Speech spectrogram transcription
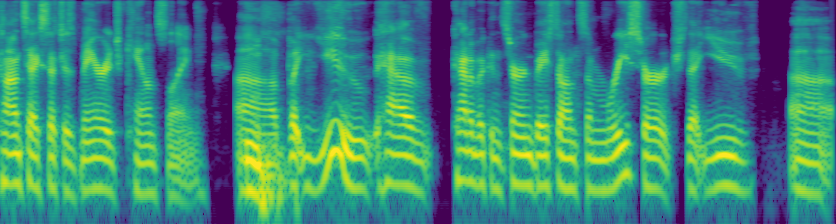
contexts such as marriage counseling. Uh, mm. But you have kind of a concern based on some research that you've uh,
